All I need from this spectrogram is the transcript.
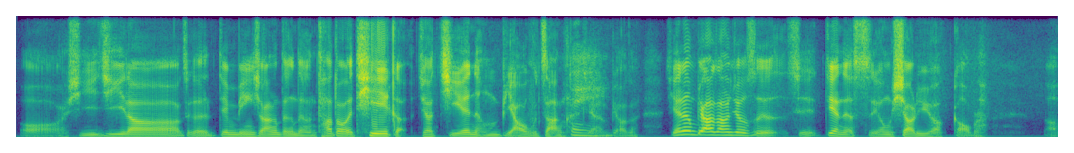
哦，洗衣机啦，这个电冰箱等等，它都会贴一个叫节能标章。节能标章，节能标章就是是电的使用效率要高了啊，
